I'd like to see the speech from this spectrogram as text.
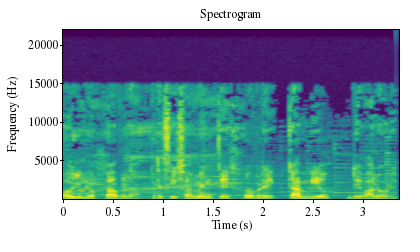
hoy nos habla precisamente sobre cambio de valores.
